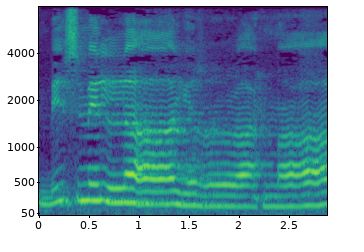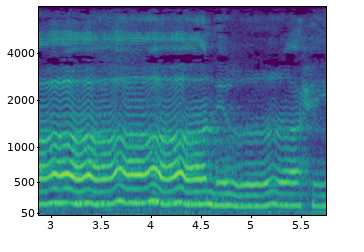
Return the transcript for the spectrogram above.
بسم الله الرحمن الرحيم.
